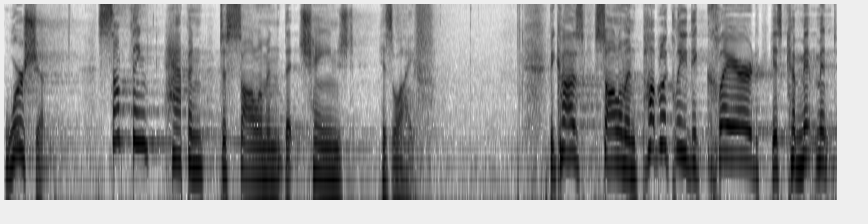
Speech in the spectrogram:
worship, something happened to Solomon that changed his life. Because Solomon publicly declared his commitment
